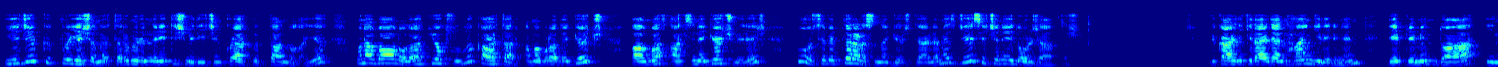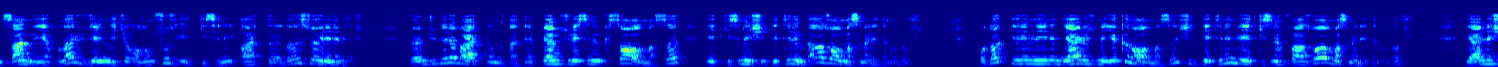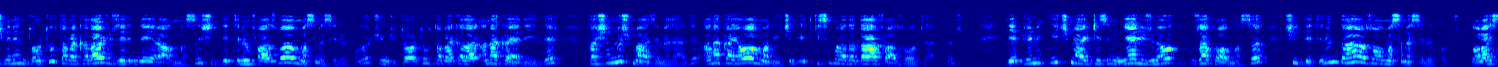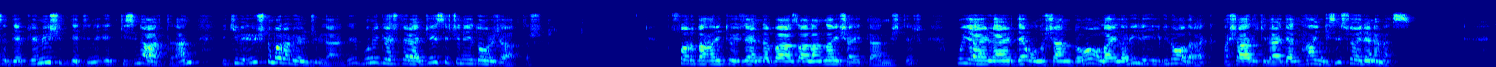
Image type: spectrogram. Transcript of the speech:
Yiyecek kıtlığı yaşanır tarım ürünleri yetişmediği için kuraklıktan dolayı. Buna bağlı olarak yoksulluk artar. Ama burada göç almaz, aksine göç verir. Bu sebepler arasında gösterilemez. C seçeneği doğru cevaptır. Yukarıdakilerden hangilerinin depremin doğa, insan ve yapılar üzerindeki olumsuz etkisini arttırdığı söylenebilir. Öncüllere baktığımızda deprem süresinin kısa olması etkisinin şiddetinin de az olmasına neden olur. Odak derinliğinin yeryüzüne yakın olması şiddetinin ve etkisinin fazla olmasına neden olur. Yerleşmenin tortul tabakalar üzerinde yer alması şiddetinin fazla olmasına sebep olur. Çünkü tortul tabakalar ana kaya değildir taşınmış malzemelerdir. Ana kaya olmadığı için etkisi burada daha fazla olacaktır. Depremin iç merkezinin yeryüzüne uzak olması şiddetinin daha az olmasına sebep olur. Dolayısıyla depremin şiddetini, etkisini arttıran 2 ve 3 numaralı öncüllerdir. Bunu gösteren C seçeneği doğru cevaptır. Bu soruda harita üzerinde bazı alanlar işaretlenmiştir. Bu yerlerde oluşan doğa olayları ile ilgili olarak aşağıdakilerden hangisi söylenemez?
